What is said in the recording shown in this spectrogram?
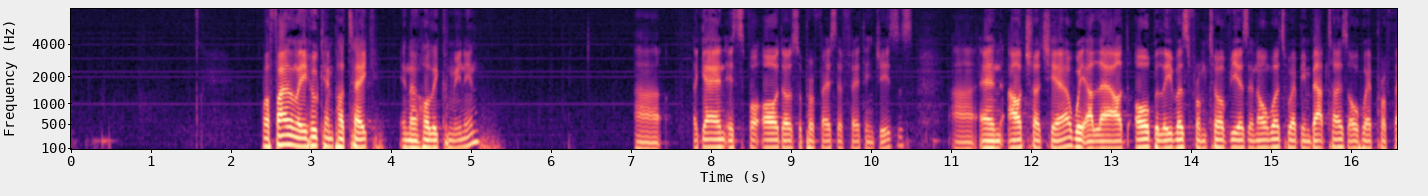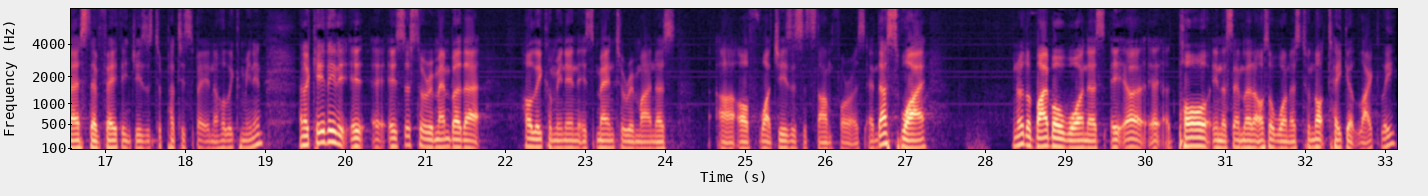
Well, finally, who can partake in the Holy Communion? Uh, again, it's for all those who profess their faith in Jesus. Uh, and our church here, we allowed all believers from 12 years and onwards who have been baptized or who have professed their faith in Jesus to participate in the Holy Communion. And the key thing is, just to remember that Holy Communion is meant to remind us uh, of what Jesus has done for us. And that's why, you know, the Bible warns us, uh, uh, Paul in the same letter also warns us to not take it lightly,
